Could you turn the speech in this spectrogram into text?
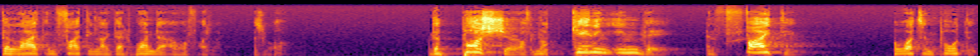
delight in fighting like that, one day I will fight like that as well. The posture of not getting in there and fighting for what's important.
